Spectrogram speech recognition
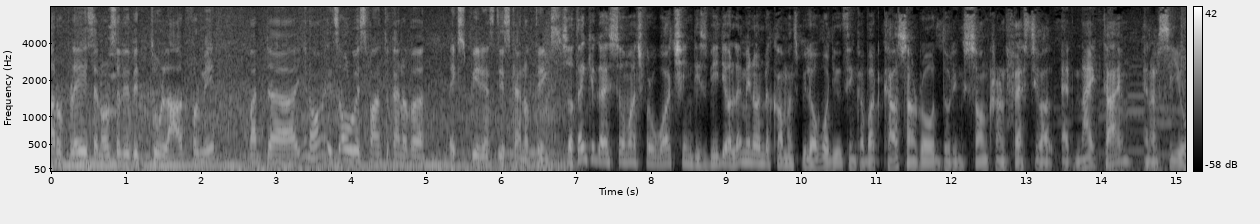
out of place and also a little bit too loud for me but uh, you know it's always fun to kind of uh, experience these kind of things. So thank you guys so much for watching this video. Let me know in the comments below what you think about Kaosan Road during Songkran festival at nighttime and i'll see you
